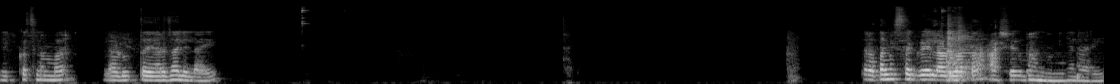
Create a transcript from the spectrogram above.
एकच नंबर लाडू तयार झालेला आहे. तर आता मी सगळे लाडू आता असेच बांधून घेणार आहे.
